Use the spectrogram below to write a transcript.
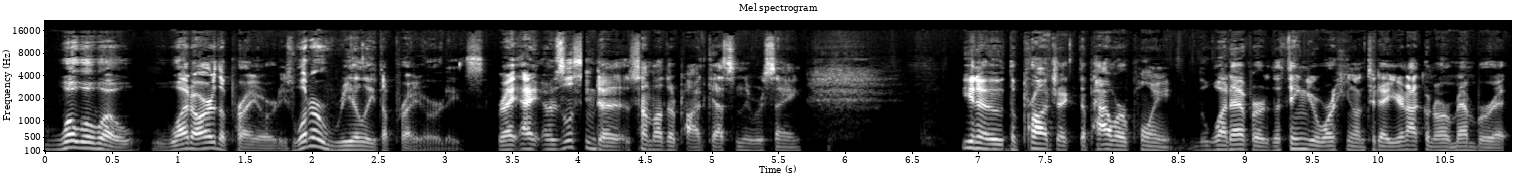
whoa whoa whoa what are the priorities? What are really the priorities right? I, I was listening to some other podcast and they were saying you know the project the powerpoint whatever the thing you're working on today you're not going to remember it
